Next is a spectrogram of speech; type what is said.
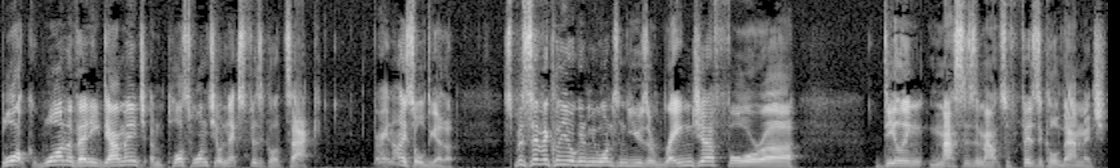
Block one of any damage and plus one to your next physical attack. Very nice altogether. Specifically, you're going to be wanting to use a Ranger for uh, dealing massive amounts of physical damage.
